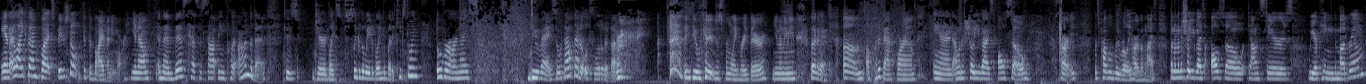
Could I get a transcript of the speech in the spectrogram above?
And I like them, but they just don't fit the vibe anymore, you know? And then this has to stop being put on the bed because Jared likes to sleep with a weighted blanket, but it keeps going over our nice duvet. So without that, it looks a little bit better. like if you look at it just from like right there, you know what I mean? But anyway, um, I'll put it back for him. And I want to show you guys also, sorry, that's probably really hard on eyes, but I'm going to show you guys also downstairs we are painting the mudroom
